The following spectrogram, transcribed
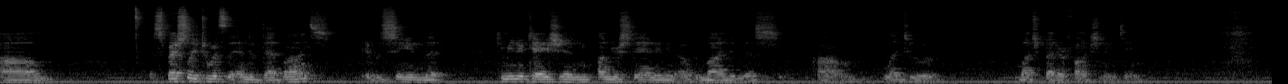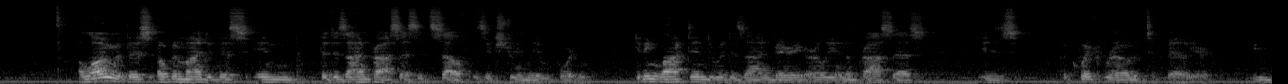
Um, especially towards the end of deadlines, it was seen that communication, understanding, and open mindedness um, led to a much better functioning team. Along with this, open mindedness in the design process itself is extremely important. Getting locked into a design very early in the process is a quick road to failure. You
